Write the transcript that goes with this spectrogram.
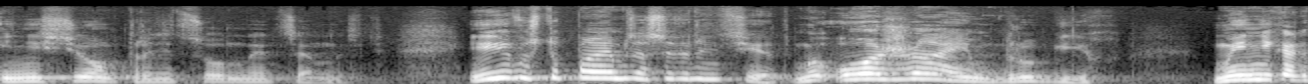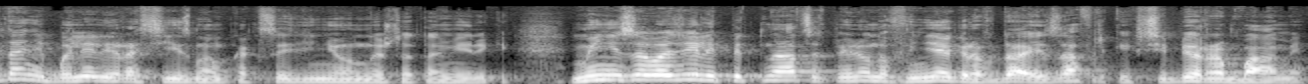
и несем традиционные ценности. И выступаем за суверенитет. Мы уважаем других. Мы никогда не болели расизмом, как Соединенные Штаты Америки. Мы не завозили 15 миллионов негров да, из Африки к себе рабами.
